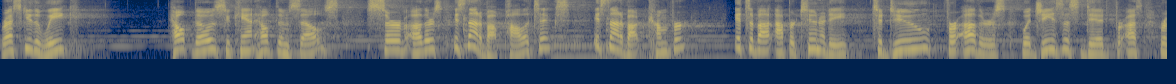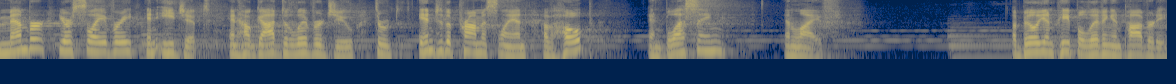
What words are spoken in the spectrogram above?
Rescue the weak. Help those who can't help themselves. Serve others. It's not about politics. It's not about comfort. It's about opportunity to do for others what Jesus did for us. Remember your slavery in Egypt and how God delivered you through into the promised land of hope and blessing and life. A billion people living in poverty,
